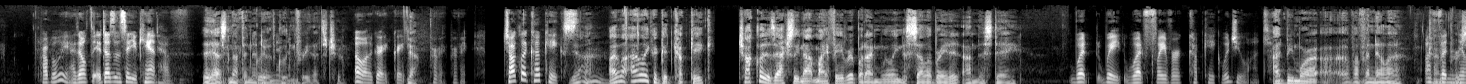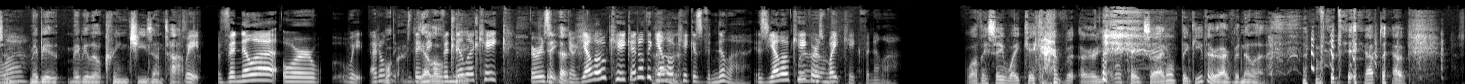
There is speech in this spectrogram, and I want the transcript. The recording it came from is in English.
Probably. I don't. Th- it doesn't say you can't have. It has nothing to do with gluten free. That's true. Oh, great, great. Yeah. Perfect, perfect. Chocolate cupcakes. Yeah. Mm. I, li- I like a good cupcake. Chocolate is actually not my favorite, but I'm willing to celebrate it on this day. What? Wait. What flavor cupcake would you want? I'd be more uh, of a vanilla A kind of person. Maybe maybe a little cream cheese on top. Wait, vanilla or wait? I don't. What, do they make vanilla cake? or is it no yellow cake? I don't think yellow Ah. cake is vanilla. Is yellow cake or is white cake vanilla? Well, they say white cake are, or yellow cake, so I don't think either are vanilla. but they have to have.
